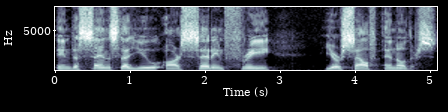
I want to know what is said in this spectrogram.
in the sense that you are setting free yourself and others.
